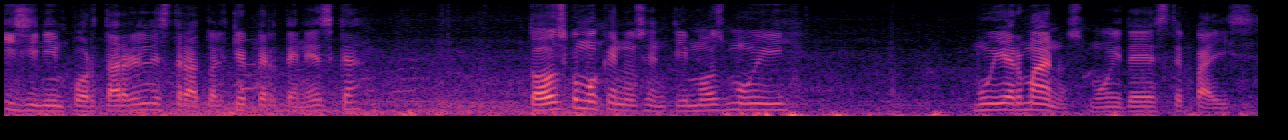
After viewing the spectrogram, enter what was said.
y sin importar el estrato al que pertenezca, todos como que nos sentimos muy, muy hermanos, muy de este país.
